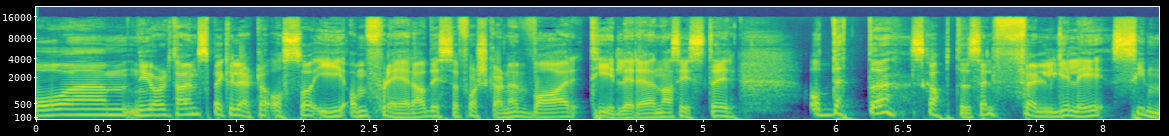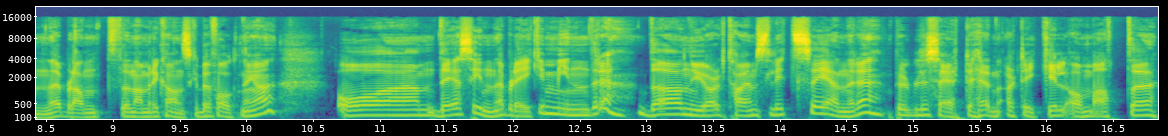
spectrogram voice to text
Og um, New York Times spekulerte også i om flere av disse forskerne var tidligere nazister. Og dette skapte selvfølgelig sinne blant den amerikanske befolkninga. Og um, det sinnet ble ikke mindre da New York Times litt senere publiserte en artikkel om at uh,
